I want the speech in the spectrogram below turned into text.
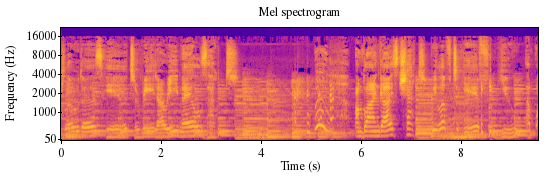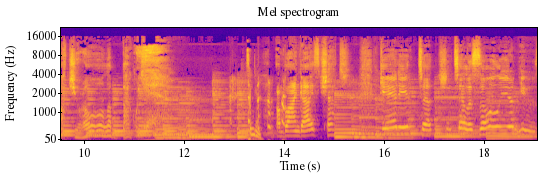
Clodagh's here to read our emails out. On Blind Guys Chat, we love to hear from you and what you're all about. yeah. On Blind Guys Chat, get in touch and tell us all your news.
